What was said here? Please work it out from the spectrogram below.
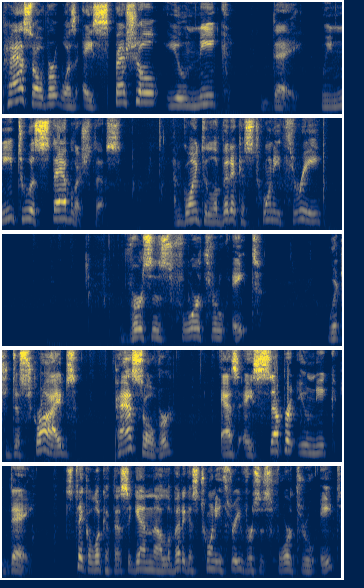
Passover was a special, unique day. We need to establish this. I'm going to Leviticus 23, verses 4 through 8 which describes Passover as a separate, unique day. Let's take a look at this again. Uh, Leviticus 23, verses 4 through 8.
